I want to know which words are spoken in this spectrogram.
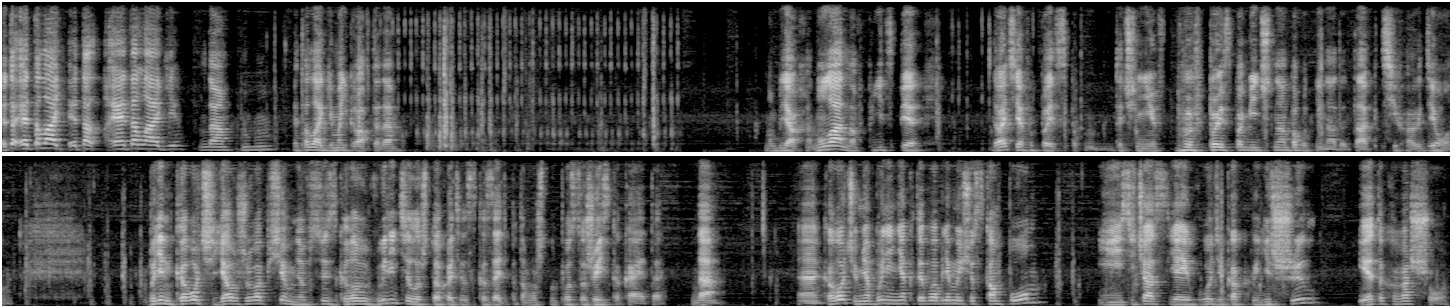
Это, это лаги, это, это лаги, да. мгм. Это лаги Майнкрафта, да. Ну, бляха. Ну ладно, в принципе, давайте я FPS, точнее, FPS поменьше, наоборот, не надо. Так, тихо, а где он? Блин, короче, я уже вообще, у меня все из головы вылетело, что я хотел сказать, потому что ну, просто жесть какая-то. Да. Э, Короче, у меня были некоторые проблемы еще с компом, и сейчас я их вроде как решил, и это хорошо.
